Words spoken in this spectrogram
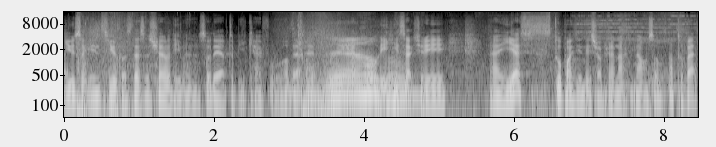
used against you because there's a shadow demon, so they have to be careful of that. And looking Yeah, at Oli, he's uh. actually uh, he has two points in disruption right now, so not too bad.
